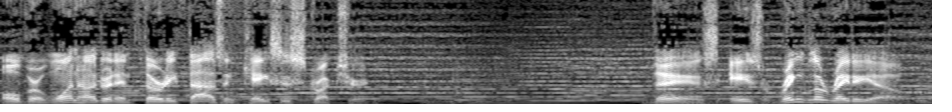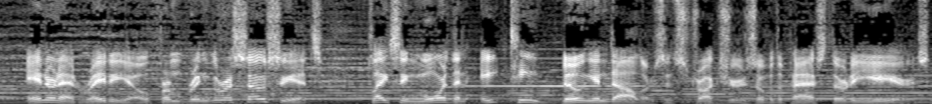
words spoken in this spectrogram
Over 130,000 cases structured. This is Ringler Radio, Internet radio from Ringler Associates placing more than $18 billion in structures over the past 30 years,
